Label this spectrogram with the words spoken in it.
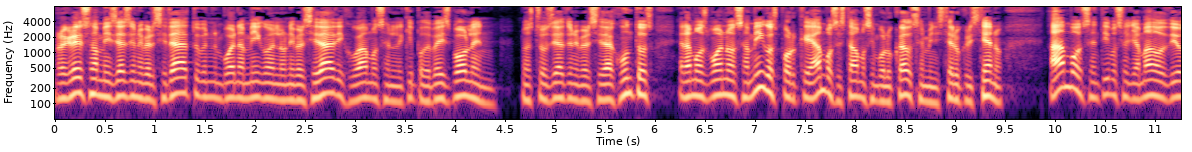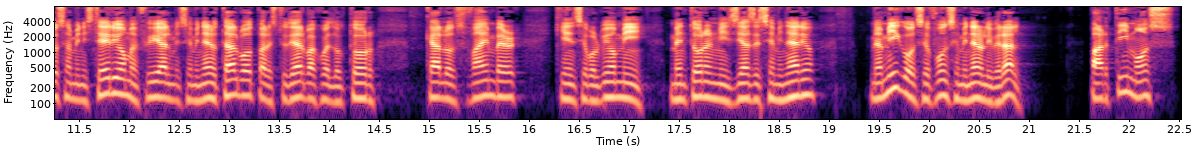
Regreso a mis días de universidad, tuve un buen amigo en la universidad y jugamos en el equipo de béisbol en nuestros días de universidad juntos. Éramos buenos amigos porque ambos estábamos involucrados en el ministerio cristiano. Ambos sentimos el llamado de Dios al ministerio. Me fui al seminario Talbot para estudiar bajo el doctor Carlos Feinberg, quien se volvió mi mentor en mis días de seminario. Mi amigo se fue a un seminario liberal. Partimos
